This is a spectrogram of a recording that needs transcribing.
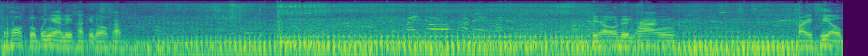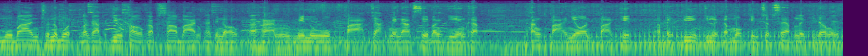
ตัวหอกตัวปังแง่เลยครับพี่น้องครับไปดองเขาได้บัดนี้ที่เราเดินทาง ไปเที่ยวหมู่บ้านชนบทแล้วก็ไปกินข้าวกับชาวบ้านครับพี่น้องอาหารเมนูปลาจากแม่น้ำเซบังเฮียงครับทั้งปลาย้อนปลาก็ดเอาไปปิ้งกินแล้วก็มกกินแซ่บๆเลยพี่น้องเลย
